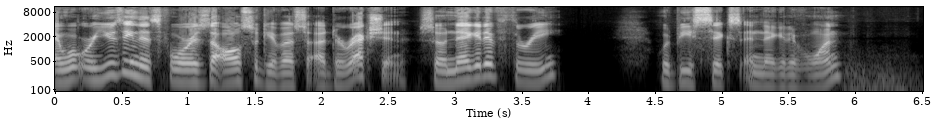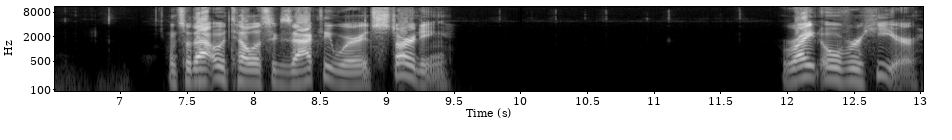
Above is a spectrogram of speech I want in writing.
And what we're using this for is to also give us a direction. So negative 3 would be 6 and negative 1. And so that would tell us exactly where it's starting. Right over here.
